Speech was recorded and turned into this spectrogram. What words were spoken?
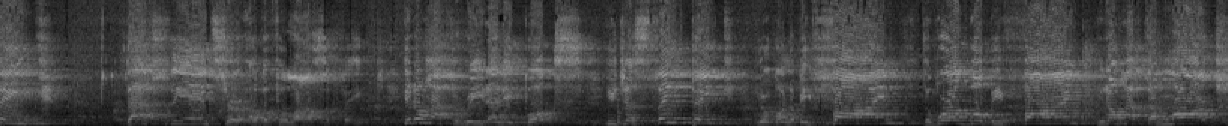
pink, that's the answer of a philosophy. You don't have to read any books. You just think pink, you're going to be fine. The world will be fine. You don't have to march.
